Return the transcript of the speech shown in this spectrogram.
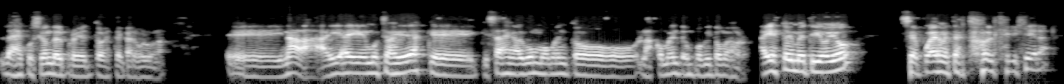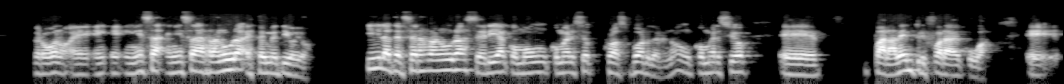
la ejecución del proyecto este Cargo Luna. Eh, y nada, ahí hay muchas ideas que quizás en algún momento las comente un poquito mejor. Ahí estoy metido yo, se puede meter todo el que quiera, pero bueno, en, esa, en esa ranura estoy metido yo. Y la tercera ranura sería como un comercio cross-border, ¿no? Un comercio eh, para adentro y fuera de Cuba. eh,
